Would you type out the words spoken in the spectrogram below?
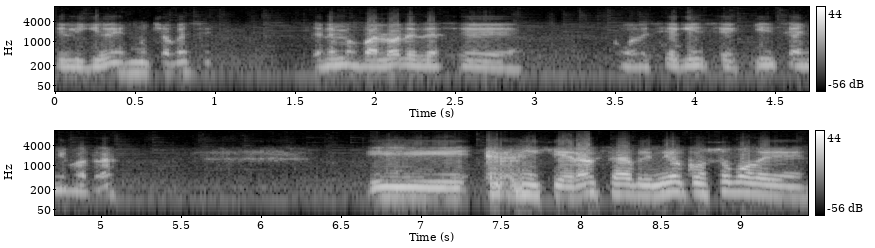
liquidez muchas veces. Tenemos valores de hace, como decía, 15, 15 años atrás. Y en general se ha deprimido el consumo de,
